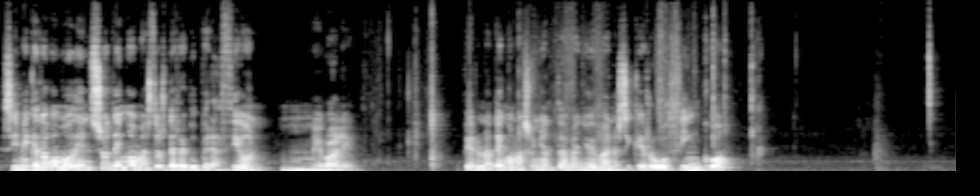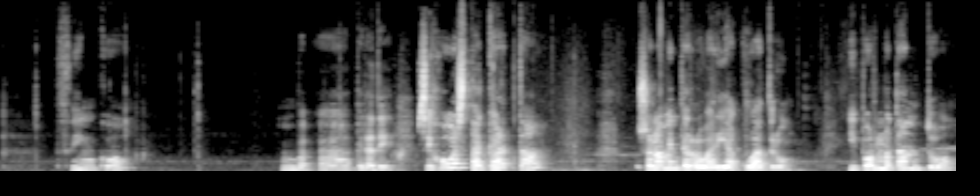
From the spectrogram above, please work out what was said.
si me quedo como denso tengo más 2 de recuperación. Me vale. Pero no tengo más uña al tamaño de mano, así que robo 5. 5. Ah, espérate. Si juego esta carta, solamente robaría 4. Y por lo tanto,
